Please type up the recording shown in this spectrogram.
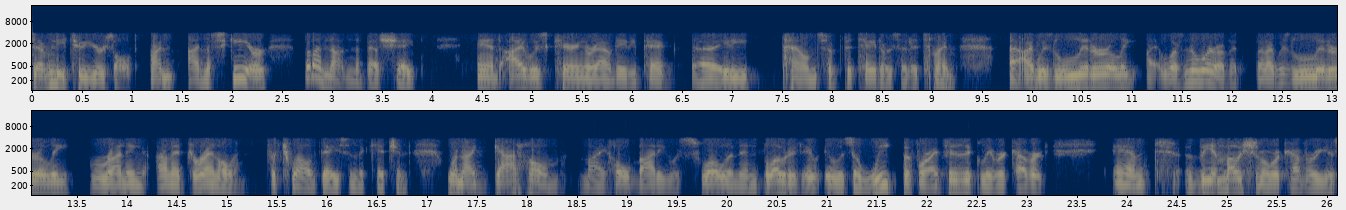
72 years old. I'm I'm a skier, but I'm not in the best shape. And I was carrying around 80 peg, uh, 80 pounds of potatoes at a time. I was literally I wasn't aware of it, but I was literally running on adrenaline for 12 days in the kitchen. When I got home, my whole body was swollen and bloated. It, it was a week before I physically recovered and the emotional recovery is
